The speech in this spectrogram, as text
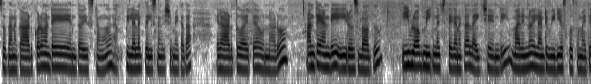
సో తనకు ఆడుకోవడం అంటే ఎంతో ఇష్టము. పిల్లలకు తెలిసిన విషయమే కదా. ఇలా ఆడుతూ అయితే ఉన్నాడు. అంతే అండి ఈరోజు వ్లాగ్ ఈ వ్లాగ్ మీకు నచ్చితే కనుక లైక్ చేయండి. మరెన్నో ఇలాంటి వీడియోస్ కోసం అయితే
